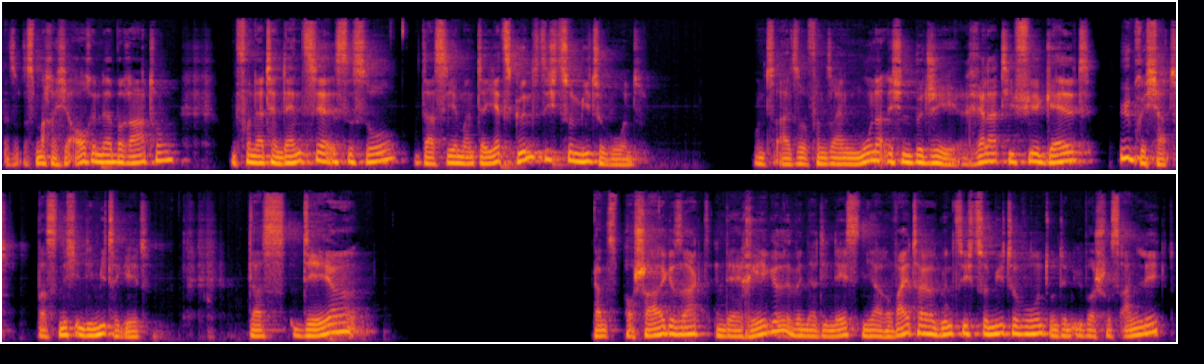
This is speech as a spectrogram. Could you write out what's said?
also das mache ich ja auch in der Beratung. Und von der Tendenz her ist es so, dass jemand, der jetzt günstig zur Miete wohnt und also von seinem monatlichen Budget relativ viel Geld übrig hat, was nicht in die Miete geht, dass der Ganz pauschal gesagt, in der Regel, wenn er die nächsten Jahre weiter günstig zur Miete wohnt und den Überschuss anlegt,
